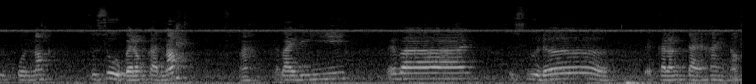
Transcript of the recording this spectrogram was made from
ทุกๆคนเนาะสู้ๆไปแล้วกันเนาะ อะสบายดี บ๊ายบายสู้ๆเด้อเป็นกำลังใจให้เนาะ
